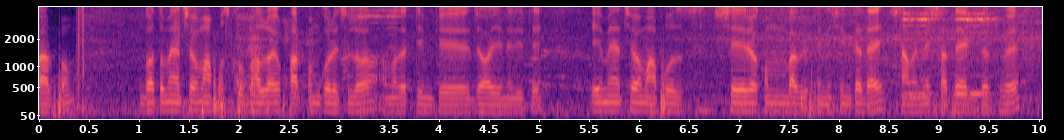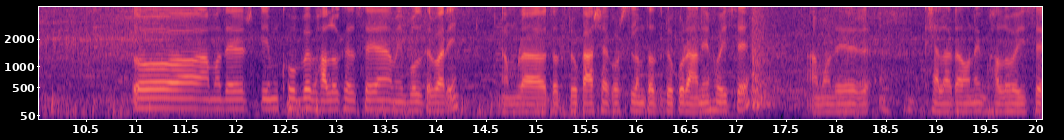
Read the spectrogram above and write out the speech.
পারফর্ম গত ম্যাচেও মাহফুজ খুব ভালো পারফর্ম করেছিল আমাদের টিমকে জয় এনে দিতে। এই ম্যাচেও মাহফুজ সেই রকমভাবে ফিনিশিংটা দেয় শামিমের সাথে একজোট হয়ে। তো, আমাদের টিম খুবই ভালো খেলছে, আমি বলতে পারি। আমরা যতটুকু আশা করছিলাম, ততটুকু রানে হয়েছে। আমাদের খেলাটা অনেক ভালো হয়েছে।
